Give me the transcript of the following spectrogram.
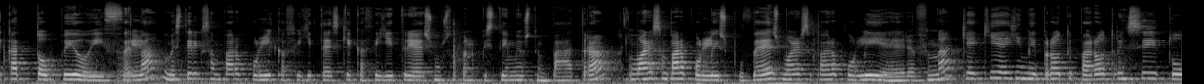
κάτι το οποίο ήθελα. Με στήριξαν πάρα πολλοί καθηγητές και καθηγητριές μου στο Πανεπιστήμιο στην Πάτρα. Μου άρεσαν πάρα πολύ οι σπουδές, μου άρεσε πάρα πολύ η έρευνα και εκεί έγινε η πρώτη παρότρινση του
